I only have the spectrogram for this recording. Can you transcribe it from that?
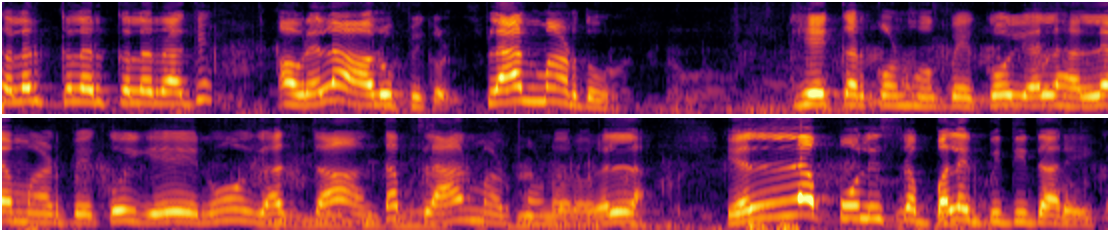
ಕಲರ್ ಕಲರ್ ಕಲರ್ ಆಗಿ ಅವರೆಲ್ಲ ಆರೋಪಿಗಳು ಪ್ಲಾನ್ ಮಾಡಿದವರು. ಹೇಗೆ ಕರ್ಕೊಂಡು ಹೋಗಬೇಕು, ಎಲ್ಲಿ ಹಲ್ಲೆ ಮಾಡಬೇಕು, ಏನು, ಎತ್ತ ಅಂತ ಪ್ಲಾನ್ ಮಾಡ್ಕೊಂಡವ್ರು ಅವರೆಲ್ಲ. ಎಲ್ಲ ಪೊಲೀಸರ ಬಲೆಗೆ ಬಿದ್ದಿದ್ದಾರೆ ಈಗ.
